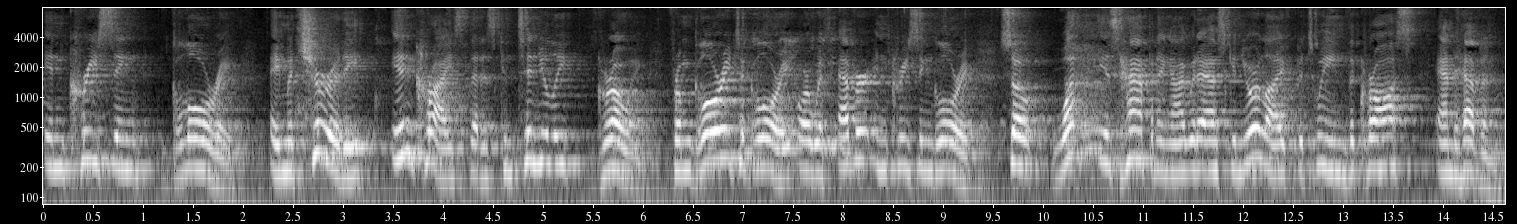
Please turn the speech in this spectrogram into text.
increasing glory, a maturity in Christ that is continually growing from glory to glory or with ever increasing glory. So, what is happening, I would ask, in your life between the cross and heaven?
